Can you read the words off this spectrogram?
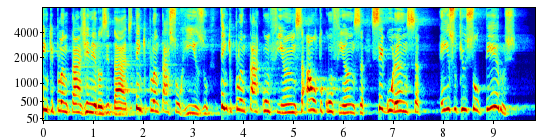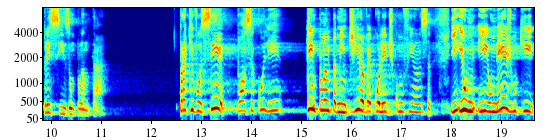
tem que plantar generosidade, tem que plantar sorriso, tem que plantar confiança, autoconfiança, segurança. É isso que os solteiros precisam plantar. Para que você possa colher. Quem planta mentira vai colher desconfiança. E, e, o, e o mesmo que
